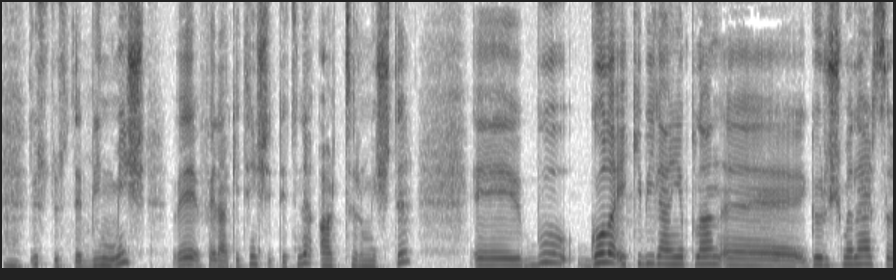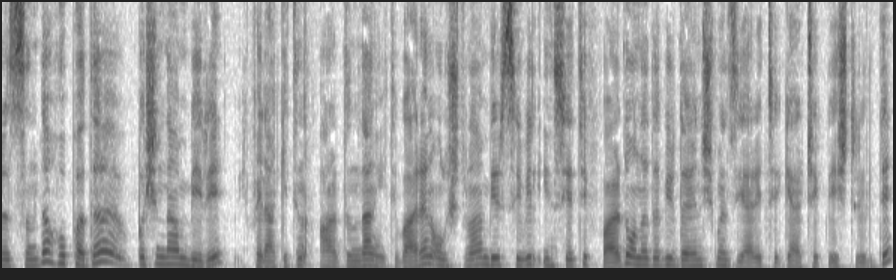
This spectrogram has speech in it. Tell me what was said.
Evet. Üst üste binmiş ve felaketin şiddetini arttırmıştı. E, bu Gola ekibiyle yapılan e, görüşmeler sırasında HOPA'da başından beri felaketin ardından itibaren oluşturulan bir sivil inisiyatif vardı. Ona da bir dayanışma ziyareti gerçekleştirildi.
